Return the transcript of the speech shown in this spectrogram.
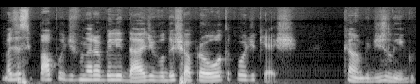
Mas esse papo de vulnerabilidade eu vou deixar para outro podcast. Câmbio, desligo.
